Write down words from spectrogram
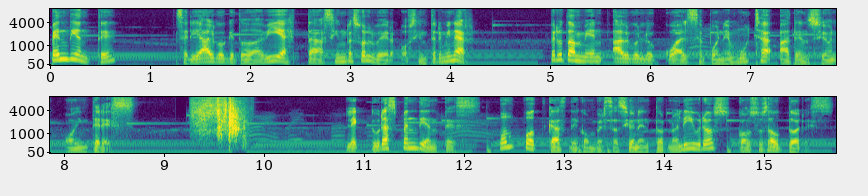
Pendiente sería algo que todavía está sin resolver o sin terminar, pero también algo en lo cual se pone mucha atención o interés. Lecturas Pendientes, un podcast de conversación en torno a libros con sus autores,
